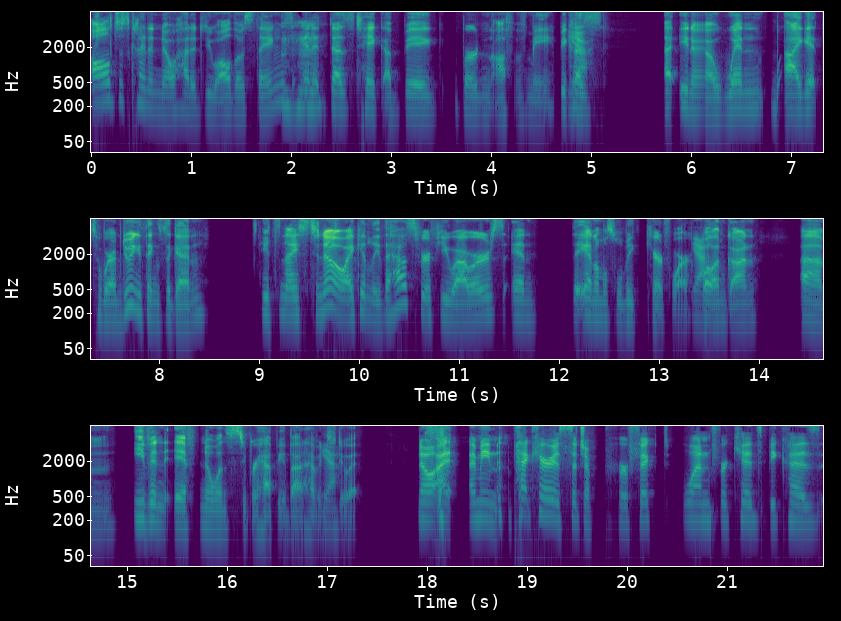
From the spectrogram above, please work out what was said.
all just kind of know how to do all those things. Mm-hmm. And it does take a big burden off of me because, yeah. uh, you know, when I get to where I'm doing things again, it's nice to know I can leave the house for a few hours and the animals will be cared for yeah. while I'm gone. Um, even if no one's super happy about having yeah. to do it. No, so. I, I mean, pet care is such a perfect one for kids because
